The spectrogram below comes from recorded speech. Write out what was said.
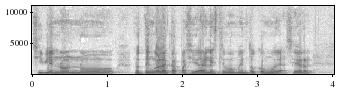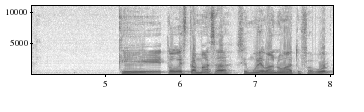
Si bien no, no, no tengo la capacidad en este momento como de hacer que toda esta masa se mueva no a tu favor,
